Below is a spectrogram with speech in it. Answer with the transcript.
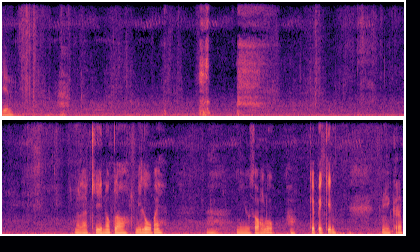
เย็นๆ มะละขี้นกเรามีลูกไหมมีอยู่สองลูกเก็บไปกิน นี่ครับ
